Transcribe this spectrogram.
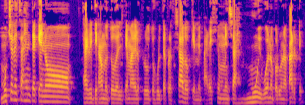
mucha de esta gente que no está criticando todo el tema de los productos ultraprocesados, que me parece un mensaje muy bueno por una parte,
